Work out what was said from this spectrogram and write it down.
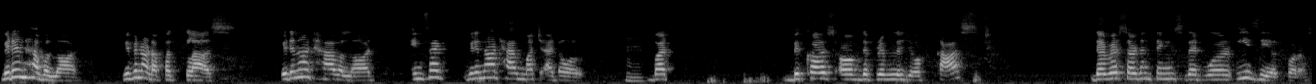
we didn't have a lot. We were not upper class. We did not have a lot. In fact, we did not have much at all. Hmm. But because of the privilege of caste, there were certain things that were easier for us,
